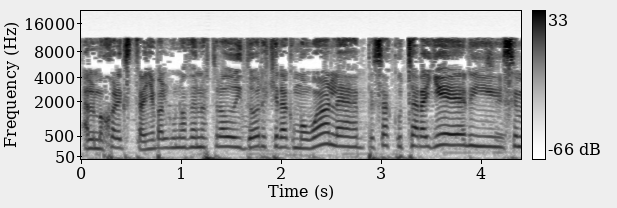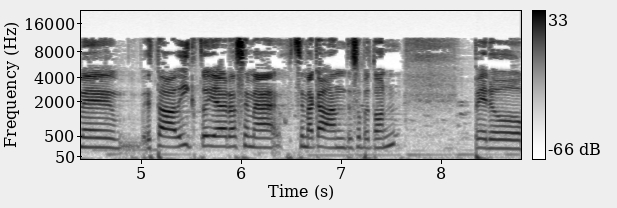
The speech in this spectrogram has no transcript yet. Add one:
a lo mejor extraño para algunos de nuestros auditores, que era como, bueno, les empecé a escuchar ayer y se me estaba adicto y ahora se me, se me acaban de sopetón. Pero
